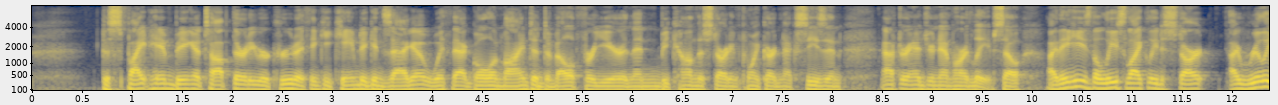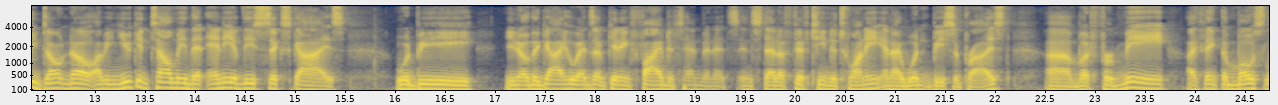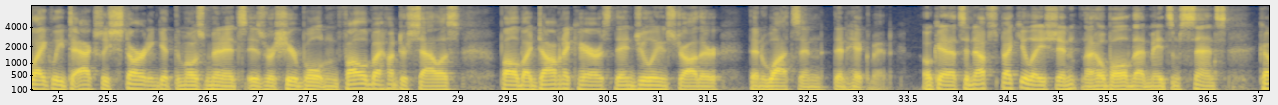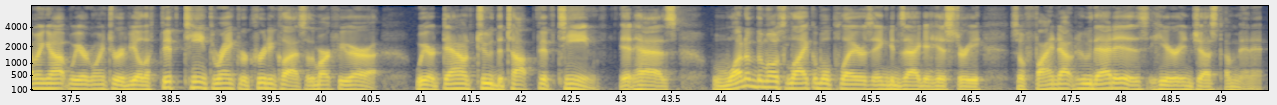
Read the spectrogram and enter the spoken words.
Despite him being a top 30 recruit, I think he came to Gonzaga with that goal in mind to develop for a year and then become the starting point guard next season after Andrew Nembhard leaves. So I think he's the least likely to start. I really don't know. I mean, you can tell me that any of these six guys would be, you know, the guy who ends up getting five to 10 minutes instead of 15 to 20, and I wouldn't be surprised. Um, but for me, I think the most likely to actually start and get the most minutes is Rasir Bolton, followed by Hunter Sallis, followed by Dominic Harris, then Julian Strawther, then Watson, then Hickman. Okay, that's enough speculation. I hope all of that made some sense. Coming up, we are going to reveal the 15th ranked recruiting class of the Mark Few era. We are down to the top 15. It has one of the most likable players in Gonzaga history, so find out who that is here in just a minute.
